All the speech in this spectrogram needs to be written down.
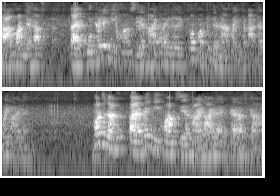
สามวันนะครับ แต่คุณไม่ได้มีความเสียหายอะไรเลยก็มามพิจารณาใหม่มันอาจจะไม่ร้ายแรงเพราะฉะนั้นแต่ไม่มีความเสียหายร้ายแรงแก่ราชการ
